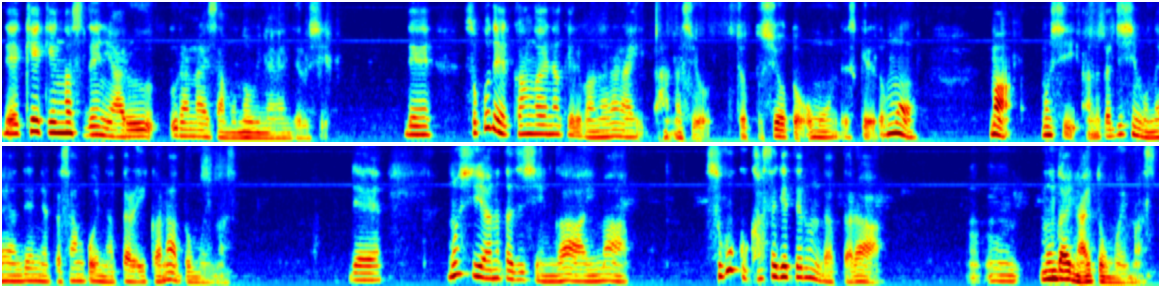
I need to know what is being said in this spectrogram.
で、経験がすでにある占い師さんも伸び悩んでるし。で、そこで考えなければならない話をちょっとしようと思うんですけれども、まあ、もしあなた自身も悩んでんやったら参考になったらいいかなと思います。で、もしあなた自身が今、すごく稼げてるんだったら、うん、問題ないと思います。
